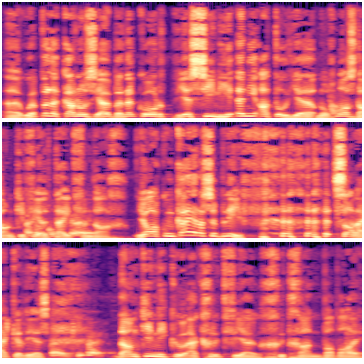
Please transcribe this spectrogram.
Uh hoopelik kan ons jou binnekort weer sien hier in die ateljee. Nogmaals dankie vir jou tyd vandag. Ja, kom kuier asseblief. Dit sal lekker wees. Dankie. Dankie Nico. Ek groet vir jou. Goed gaan. Bye bye.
